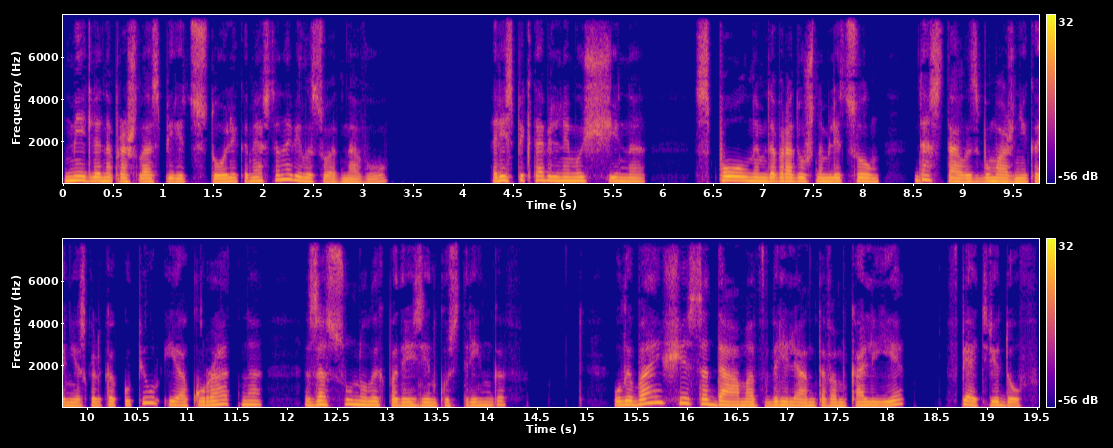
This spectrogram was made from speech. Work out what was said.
медленно прошлась перед столиками, остановилась у одного. Респектабельный мужчина с полным добродушным лицом достал из бумажника несколько купюр и аккуратно засунул их под резинку стрингов. Улыбающаяся дама в бриллиантовом колье в пять рядов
